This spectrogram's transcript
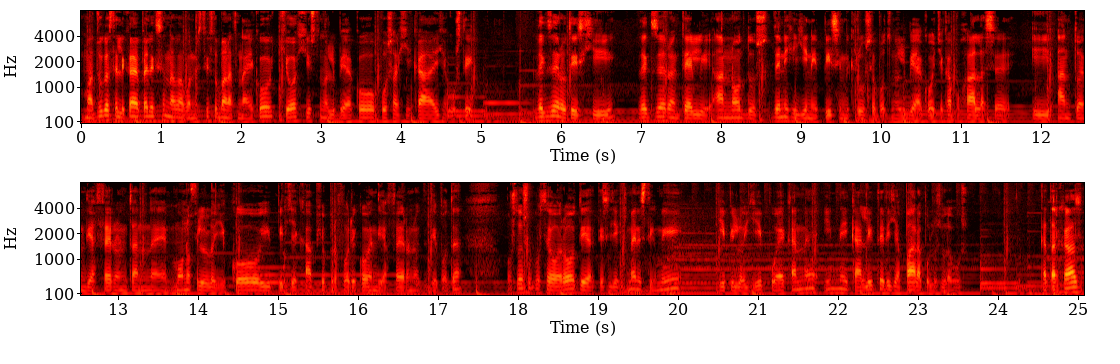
Ματζούκας τελικά επέλεξε να αγωνιστεί στον Παναθηναϊκό και όχι στον Ολυμπιακό όπως αρχικά είχε ακουστεί. Δεν ξέρω τι ισχύει, δεν ξέρω εν τέλει αν όντως δεν είχε γίνει επίσημη κρούση από τον Ολυμπιακό και κάπου χάλασε ή αν το ενδιαφέρον ήταν ε, μόνο φιλολογικό ή υπήρχε κάποιο προφορικό ενδιαφέρον ή οτιδήποτε. Ωστόσο που θεωρώ ότι τη συγκεκριμένη στιγμή η επιλογή που έκανε είναι η καλύτερη για πάρα πολλούς λόγους. Καταρχάς,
